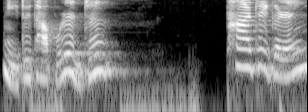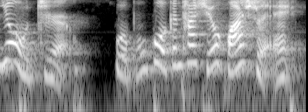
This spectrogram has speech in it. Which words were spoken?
你对他不认真？”他这个人幼稚。我不过跟他学划水，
